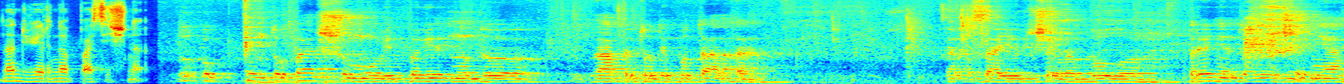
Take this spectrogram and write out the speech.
надвірна пасічна. Ну, пункту першому, відповідно до запиту депутата Тараса Юрчила, було прийнято рішення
